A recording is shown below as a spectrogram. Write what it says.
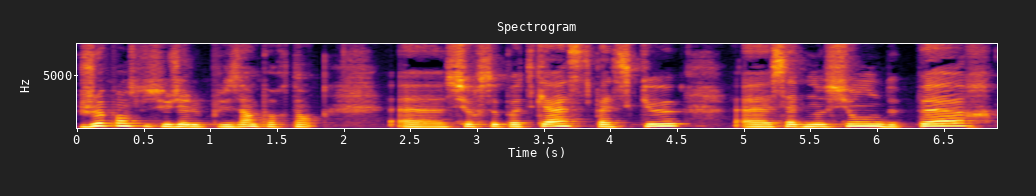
je pense le sujet le plus important euh, sur ce podcast parce que euh, cette notion de peur,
